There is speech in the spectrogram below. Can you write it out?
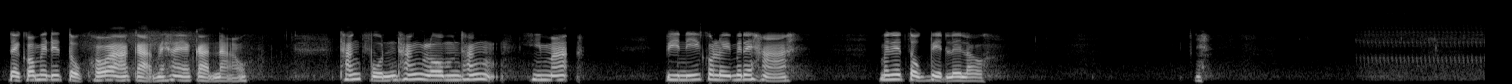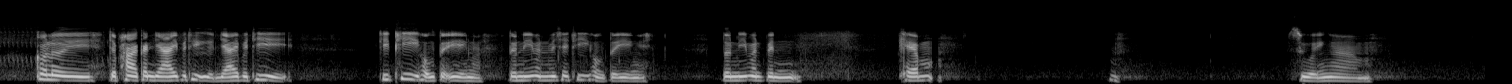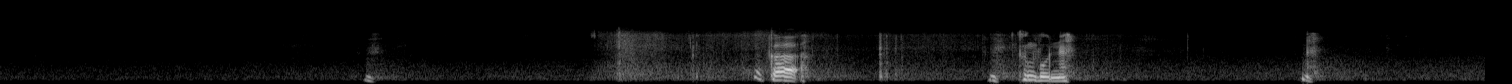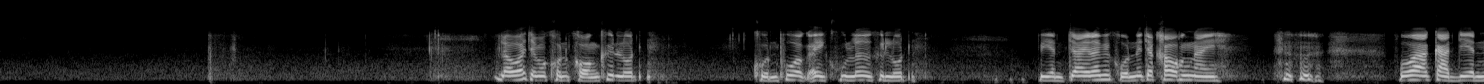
แต่ก็ไม่ได้ตกเพราะว่าอากาศไม่ให้อากาศหนาว ทั้งฝนทั้งลมทั้งหิมะ ปีนี้ก็เลยไม่ได้หา ไม่ได้ตกเบ็ดเลยเราเนี่ยก็เลยจะพากันย้ายไปที่อื่นย้ายไปที่ที่ที่ของตัวเองนะตัวนี้มันไม่ใช่ที่ของตัวเองไงตัวนี้มันเป็นแคมป์สวยงามแล้วก็ ข้างบนนะนะเราก็จะมาขนของขึ้นรถ ขนพวกไอ้คูลเลอร์ขึ้นรถ เปลี่ยนใจแล้วไม่ขนแล้วจะเข้าข้างใน เพราะว่าอากาศเย็น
